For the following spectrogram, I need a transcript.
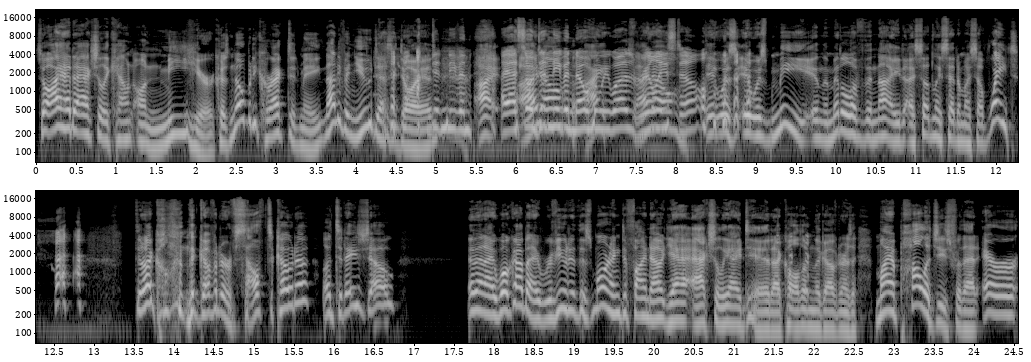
So I had to actually count on me here because nobody corrected me. Not even you, Desi Doyen. didn't even. I, I, so I didn't know, even know who I- he was. I Really, still. it was it was me in the middle of the night. I suddenly said to myself, "Wait, did I call him the governor of South Dakota on today's show?" And then I woke up and I reviewed it this morning to find out, yeah, actually I did. I called him the governor. I said, My apologies for that error,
